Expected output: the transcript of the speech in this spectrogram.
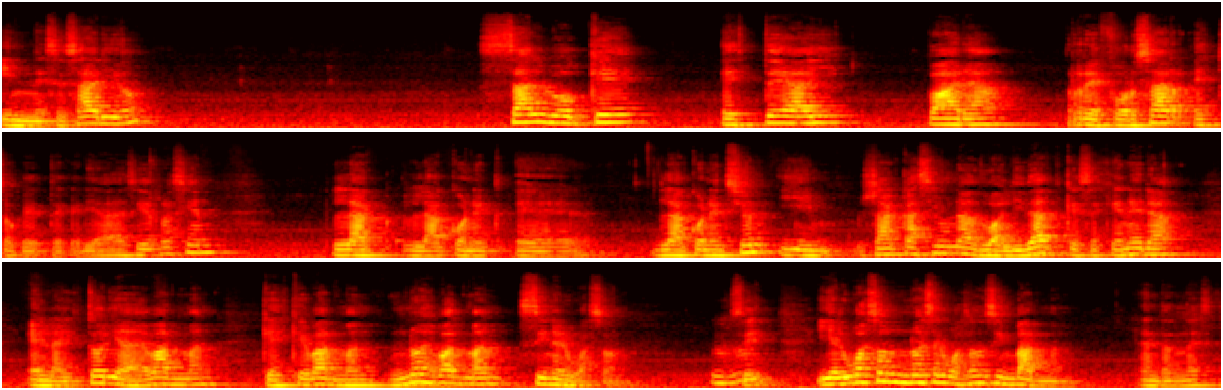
innecesario, salvo que esté ahí para reforzar esto que te quería decir recién, la, la, conex- eh, la conexión y ya casi una dualidad que se genera en la historia de Batman, que es que Batman no es Batman sin el Guasón. ¿sí? Y el Guasón no es el Guasón sin Batman, ¿entendés?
